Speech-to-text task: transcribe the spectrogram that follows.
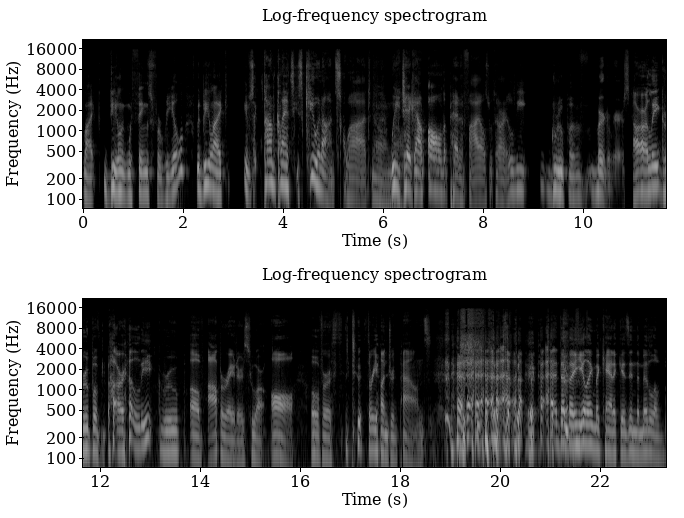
like dealing with things for real would be like it was like tom clancy's qanon squad. Oh, no, we take out all the pedophiles with our elite group of murderers. Our elite group of our elite group of operators who are all over th- 300 pounds. That the healing mechanic is in the middle of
